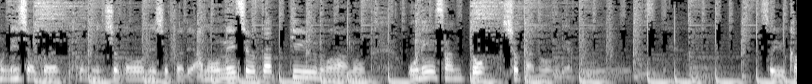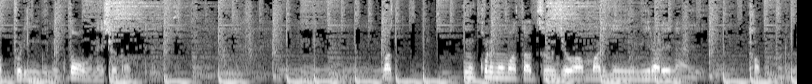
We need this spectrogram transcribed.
オネショタオネショタオネショタであのオネショタっていうのはあのお姉さんとショタの略。ですねそういうカップリングのことをオネショタって。いう、えーまあ、もうこれもまた通常あんまり見られないカップル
